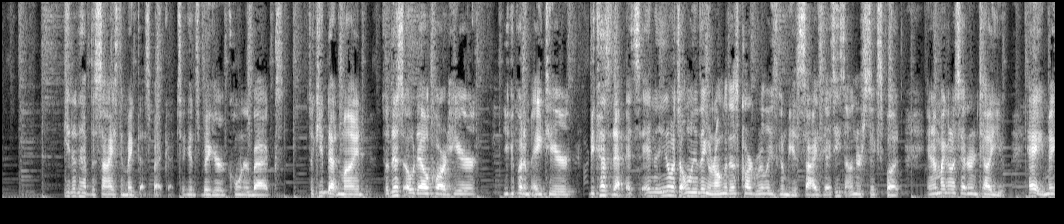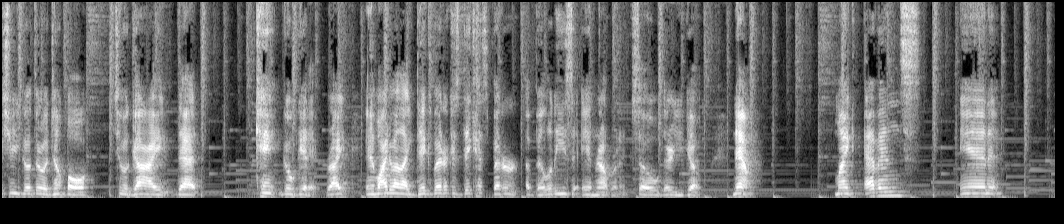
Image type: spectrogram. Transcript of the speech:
He doesn't have the size to make that spec catch against bigger cornerbacks. So keep that in mind. So this Odell card here, you can put him A tier. because of that. It's and you know what's the only thing wrong with this card really is going to be his size, guys. He's under six foot, and I'm not going to sit here and tell you, hey, make sure you go throw a jump ball to a guy that can't go get it, right? And why do I like Diggs better? Because Diggs has better abilities and route running. So there you go. Now, Mike Evans and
